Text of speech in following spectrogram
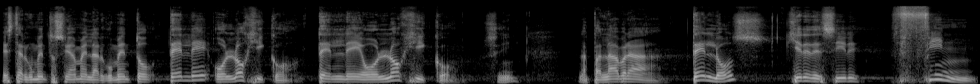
este argumento se llama el argumento teleológico, teleológico. ¿sí? La palabra telos quiere decir fin,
